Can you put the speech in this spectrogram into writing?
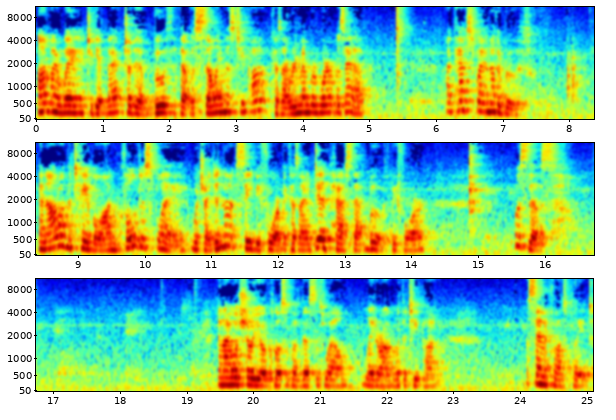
on my way to get back to the booth that was selling this teapot, because I remembered where it was at, I passed by another booth and out on the table on full display, which I did not see before because I did pass that booth before, was this. And I will show you a close-up of this as well later on with the teapot. Santa Claus plate.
